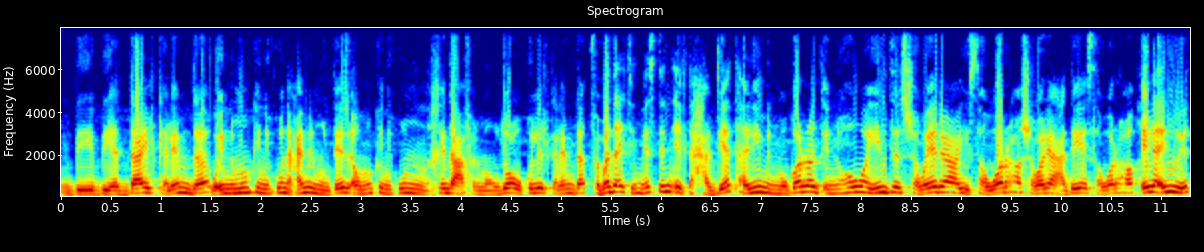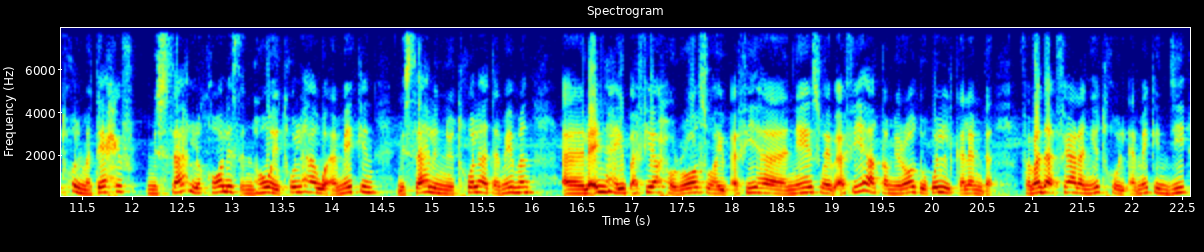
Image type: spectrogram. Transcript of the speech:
بي بيدعي الكلام ده وانه ممكن يكون عامل مونتاج أو ممكن يكون خدعه في الموضوع وكل الكلام ده. فبدأت الناس تنقل تحدياتها ليه من مجرد إن هو ينزل شوارع يصورها شوارع عادية يصورها إلى إنه يدخل متاحف مش سهل خالص إن هو يدخلها وأماكن مش سهل إنه يدخلها تماما آه لأن هيبقى فيها حراس وهيبقى فيها ناس وهيبقى فيها كاميرات وكل الكلام ده. فبدأ فعلا يدخل الأماكن دي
